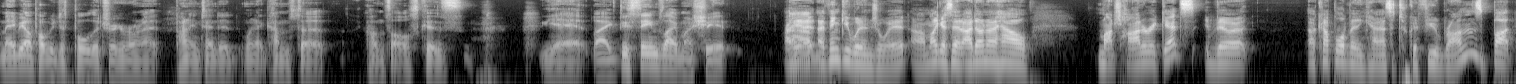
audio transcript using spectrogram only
maybe I'll probably just pull the trigger on it, pun intended, when it comes to consoles, because yeah, like this seems like my shit. I, Um, I think you would enjoy it. Um, like I said, I don't know how much harder it gets. There are a couple of encounters that took a few runs, but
